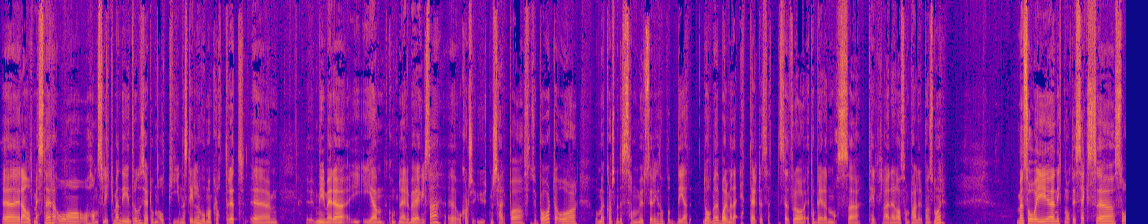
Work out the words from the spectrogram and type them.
Eh, Reinhold Messner og, og hans likemenn de introduserte jo den alpine stilen, hvor man klatret eh, mye mer i én kontinuerlig bevegelse, eh, og kanskje uten skjerpa support. Og, og med, kanskje med det samme utstyret. Du hadde med, bare med deg ett telt i stedet for å etablere en masse teltleirer som perler på en snor. Men så i eh, 1986 eh, så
